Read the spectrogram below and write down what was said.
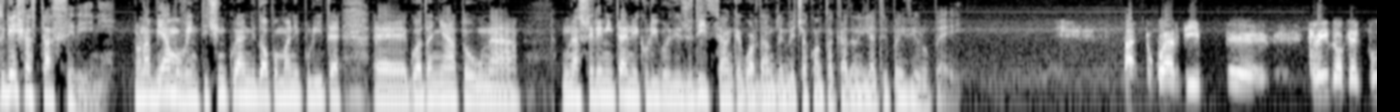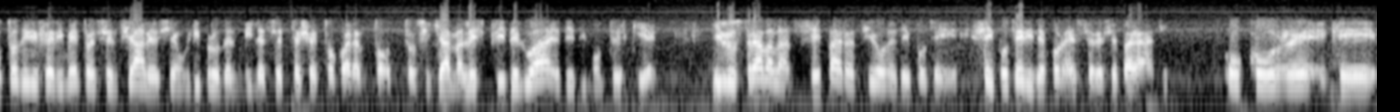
si riesce a star sereni. Non abbiamo 25 anni dopo Mani Pulite eh, guadagnato una, una serenità e un equilibrio di giudizio, anche guardando invece a quanto accade negli altri paesi europei. Ah, guardi, eh, credo che il punto di riferimento essenziale sia un libro del 1748, si chiama L'Esprit de loi e di Montesquieu. Illustrava la separazione dei poteri. Se i poteri debbono essere separati, occorre che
